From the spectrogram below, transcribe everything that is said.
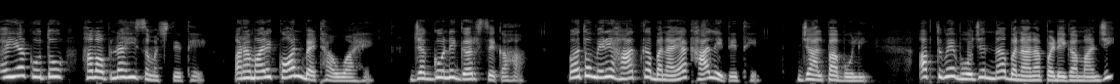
भैया को तो हम अपना ही समझते थे। और हमारे कौन बैठा हुआ है? जग्गो ने गर्व से कहा, वह तो मेरे हाथ का बनाया खा लेते थे। जालपा बोली, अब तुम्हें भोजन न बनाना पड़ेगा मांझी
